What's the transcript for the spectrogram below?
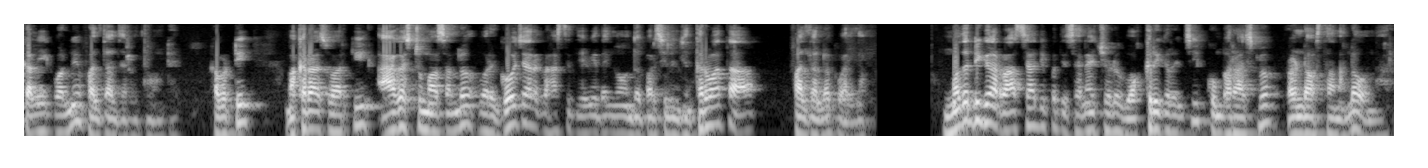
కలయిక వల్లనే ఫలితాలు జరుగుతూ ఉంటాయి. కాబట్టి మకరాశి వారికి ఆగస్టు మాసంలో వారి గోచార గ్రహస్థితి ఏ విధంగా ఉందో పరిశీలించిన తర్వాత ఫలితాల్లోకి వెళ్దాం. మొదటిగా రాశ్యాధిపతి శనేశ్వరుడు వక్రీకరించి కుంభరాశిలో రెండవ స్థానంలో ఉన్నారు.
